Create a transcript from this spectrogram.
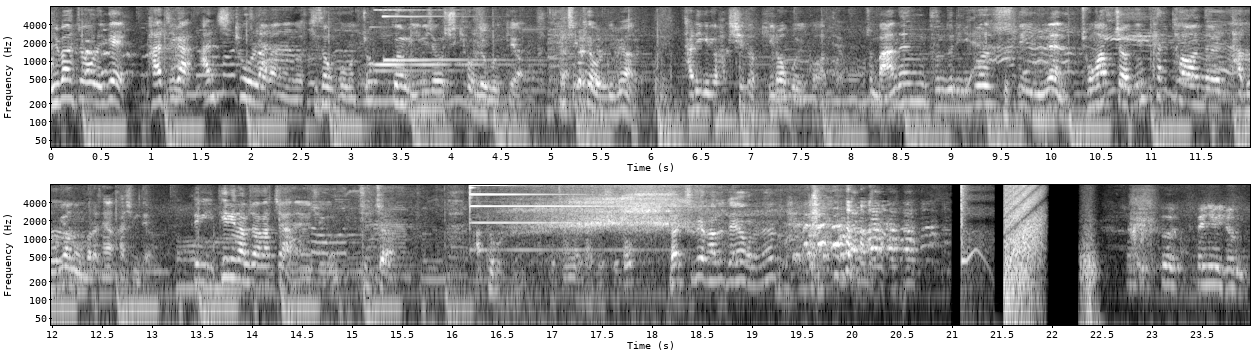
일반적으로 이게 바지가 안 치켜 올라가는 거 기성복은 조금 인위적으로 치켜 올려볼게요. 치켜 올리면 다리 길이가 확실히 더 길어 보일 것 같아요. 좀 많은 분들이 입을 수도 있는 종합적인 패턴을 다 녹여놓은 거라 생각하시면 돼요. 되게 이태리 남자 같지 않아요 지금? 진짜. 앞에 볼게요. 정면 가주시고 나 집에 가도 돼요 그러면? 그 대표님이 좀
